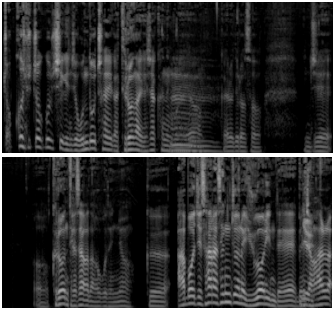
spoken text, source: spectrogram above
조금씩 조금씩 이제 온도 차이가 드러나기 시작하는 거예요. 음. 그러니까 예를 들어서 이제 어, 그런 대사가 나오거든요. 그 아버지 살아 생전에 유언인데 매장 예. 할라,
